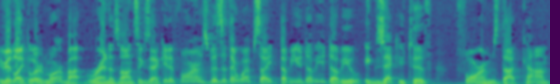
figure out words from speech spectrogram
If you'd like to learn more about Renaissance Executive Forums, visit their website, www.executiveforums.com.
